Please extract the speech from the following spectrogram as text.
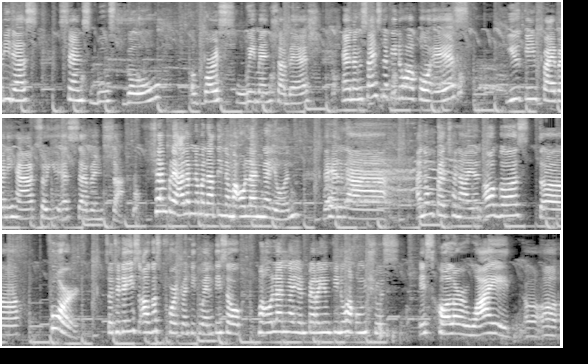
Adidas Sense Boost Go. Of course, women siya, besh. And ang size na kinuha ko is UK 5 and a half, so US 7 siya. Siyempre, alam naman natin na maulan ngayon. Dahil nga, anong petsa na ngayon? August uh, 4. So, today is August 4, 2020. So, maulan ngayon, pero yung kinuha kong shoes is color white. Oo.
